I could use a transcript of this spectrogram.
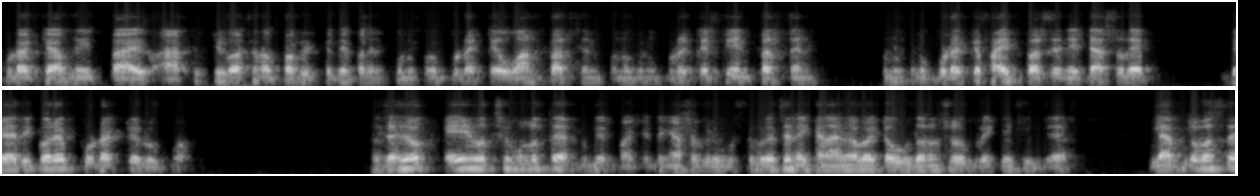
প্রোডাক্টে আপনি প্রায় ফিফটি পার্সেন্ট প্রফিট পেতে পারেন। কোন, কোন প্রোডাক্টে ওয়ান পার্সেন্ট কোন, কোন প্রোডাক্টে 10% কোন, কোন প্রোডাক্টে ফাইভ পার্সেন্ট এটা আসলে ভ্যারি করে প্রোডাক্টের উপর। যাই হোক এই হচ্ছে মূলত অ্যাফিলিয়েট মার্কেটিং আশা করি বুঝতে পেরেছেন এখানে আমি আবার একটা উদাহরণস্বরূপ রেখেছি যে ল্যাপটপ আছে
